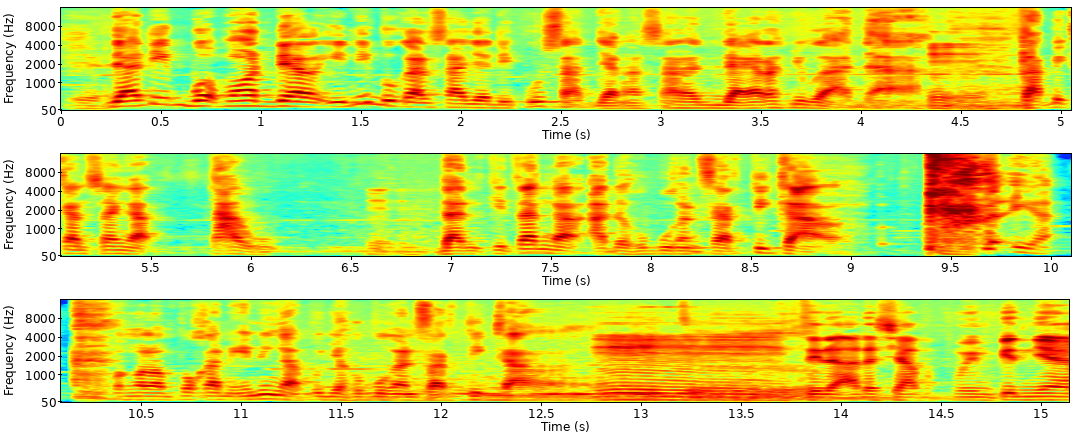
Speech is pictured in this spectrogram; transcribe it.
Iya. Jadi model ini bukan saja di pusat, jangan salah di daerah juga ada. Mm-mm. Tapi kan saya nggak tahu Mm-mm. dan kita nggak ada hubungan vertikal. Iya, pengelompokan ini nggak punya hubungan vertikal. Hmm, tidak ada siapa pemimpinnya,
